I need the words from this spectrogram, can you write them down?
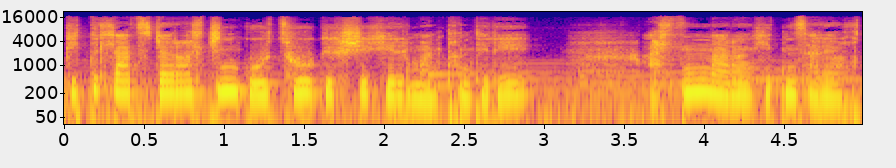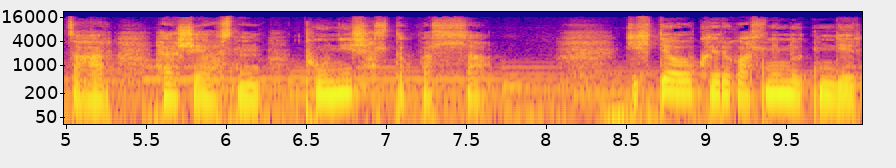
гítэл аз жаргалч нь гүцүү гих шиг хэрэг мандхан тэрэ. Алтан наран хідэн сарын хугацаагаар хойшоо явсан нь түүний шалтгаан боллоо. Гэхдээ уг хэрэг олны нүдэн дээр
